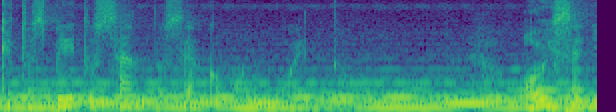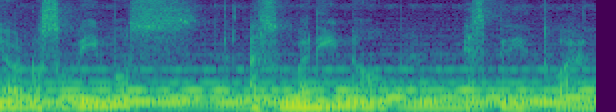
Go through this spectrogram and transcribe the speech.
que tu Espíritu Santo sea como un ungüento. Hoy, Señor, nos subimos al submarino espiritual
